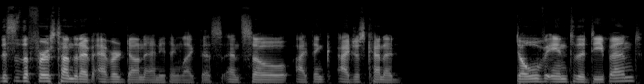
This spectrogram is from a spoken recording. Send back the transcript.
this is the first time that I've ever done anything like this, and so I think I just kind of dove into the deep end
